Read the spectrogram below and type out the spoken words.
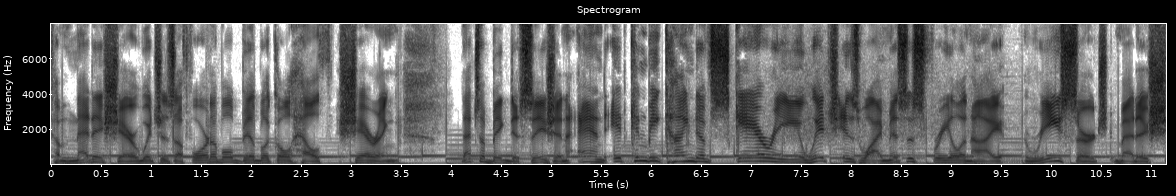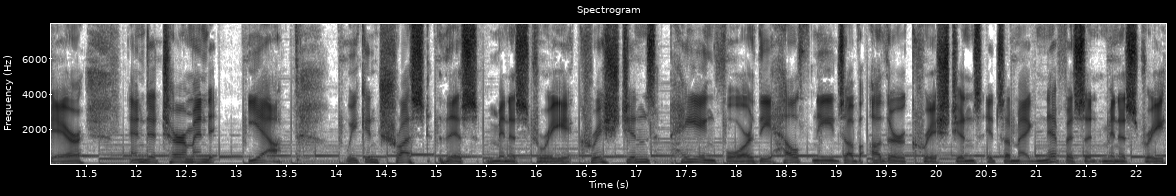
to Medi-Share, which is affordable biblical health sharing. That's a big decision, and it can be kind of scary, which is why Mrs. Friel and I researched Medi-Share and determined yeah, we can trust this ministry, Christians paying for the health needs of other Christians. It's a magnificent ministry.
